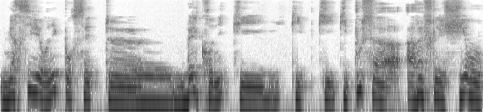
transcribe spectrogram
merci Véronique pour cette euh, belle chronique qui, qui, qui, pousse à, réfléchir.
